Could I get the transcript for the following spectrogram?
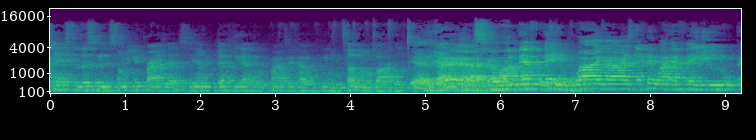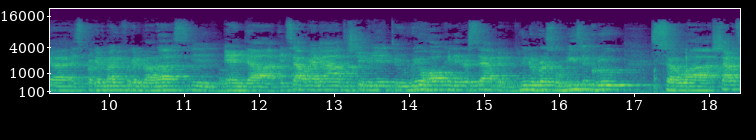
a chance to listen to some of your projects. You know, definitely got a project. I was you know, tell them about it. Yeah, yeah. so uh, F A Y guys, F A Y F A U uh, is forget about you, forget about us, Yeah. and uh, it's out right now, distributed through Real Hulk and Intercept and Universal Music Group. So uh, shout out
